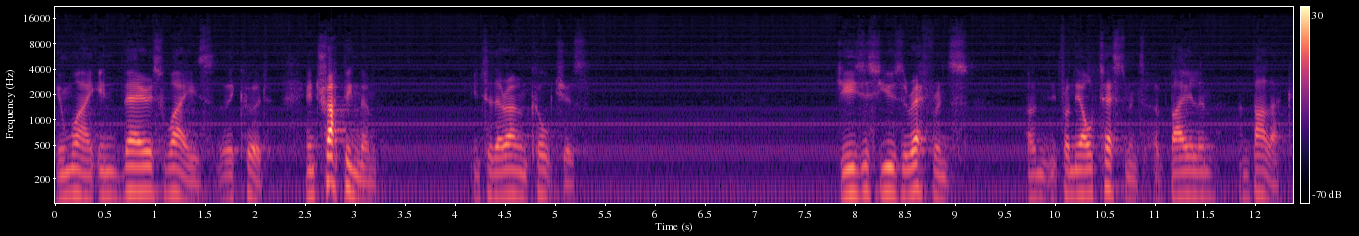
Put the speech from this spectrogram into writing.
in, way, in various ways that they could, entrapping them into their own cultures. Jesus used the reference from the Old Testament of Balaam and Balak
